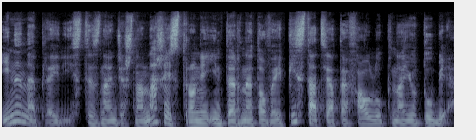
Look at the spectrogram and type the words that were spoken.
Inne playlisty znajdziesz na naszej stronie internetowej Pistacja TV lub na YouTubie.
